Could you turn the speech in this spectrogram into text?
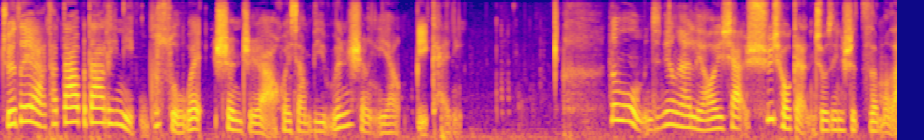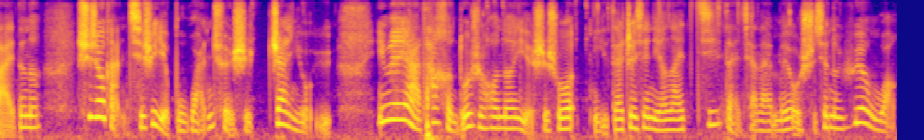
觉得呀，他搭不搭理你无所谓，甚至啊，会像避瘟神一样避开你。那么我们今天来聊一下需求感究竟是怎么来的呢？需求感其实也不完全是占有欲，因为呀，它很多时候呢也是说你在这些年来积攒下来没有实现的愿望，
